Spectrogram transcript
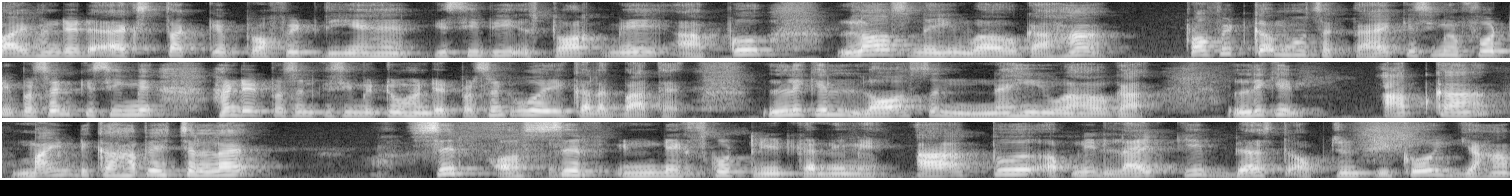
500 एक्स तक के प्रॉफिट दिए हैं। किसी भी स्टॉक में आपको लॉस नहीं हुआ होगा। हाँ प्रॉफिट कम हो सकता है। किसी में 40 परसेंट किसी में 100 परसेंट किसी में 200 परसेंट वो एक अलग बात है। लेकिन लॉस नहीं हुआ होगा। लेकिन आपका माइंड कहाँ पे चल रहा है? सिर्फ़ और सिर्फ़ इंडेक्स को ट्रेड करने में। आप अपनी लाइफ की बेस्ट अपॉर्चुनिटी को यहाँ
